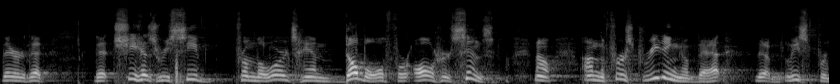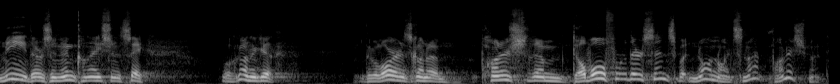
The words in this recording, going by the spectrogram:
there that, that she has received from the Lord's hand double for all her sins. Now, on the first reading of that, at least for me, there's an inclination to say, we're going to get, the Lord is going to punish them double for their sins. But no, no, it's not punishment.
